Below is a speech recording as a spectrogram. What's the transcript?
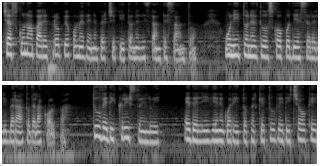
Ciascuno appare proprio come viene percepito nell'istante santo, unito nel tuo scopo di essere liberato dalla colpa. Tu vedi Cristo in lui ed egli viene guarito perché tu vedi ciò che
